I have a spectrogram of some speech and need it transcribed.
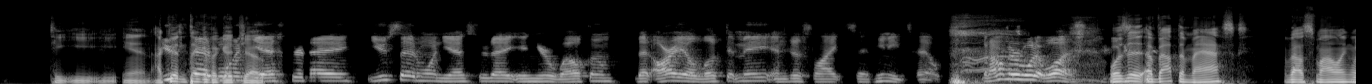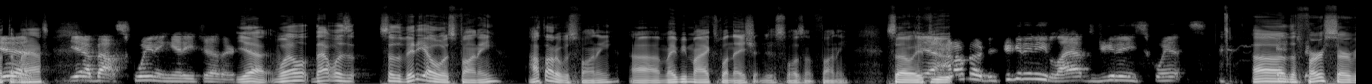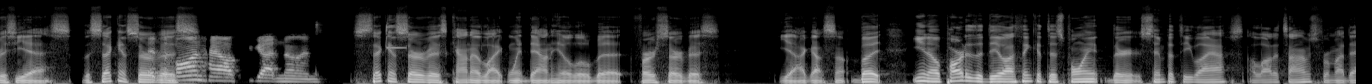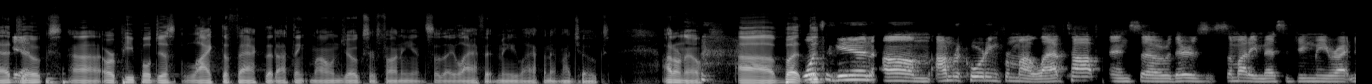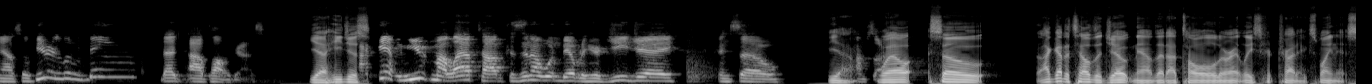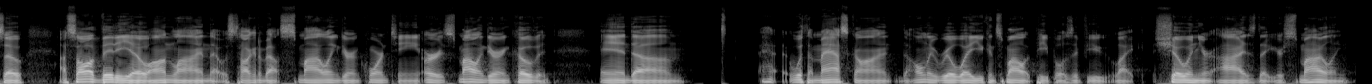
T E E N. I You couldn't think of a good joke. Yesterday, you said one yesterday in your welcome that Ariel looked at me and just like said he needs help, but I don't remember what it was. Was it about the masks? About smiling with the Yeah. mask? Yeah, about squinting at each other. Yeah. Well, that was so the video was funny. I thought it was funny. Uh, maybe my explanation just wasn't funny. So if yeah, you I don't know. Did you get any lab? Did you get any squints? uh the first service, yes. The second service, At the Vaughn house, you got none. second service kind of like went downhill a little bit. First service, yeah, I got some. But you know, part of the deal, I think at this point, there's sympathy laughs a lot of times for my dad Yeah. jokes, uh, or people just like the fact that I think my own jokes are funny, and so they laugh at me laughing at my jokes. I don't know, uh, but Once the, again, um, I'm recording from my laptop, and so there's somebody messaging me right now. So if you hear a little ding, that I apologize. yeah, he I just can't mute my laptop because then I wouldn't be able to hear GJ, and so Yeah. I'm sorry. Well, so I got to tell the joke now that I told, or at least try to explain it. So I saw a video online that was talking about smiling during quarantine or smiling during COVID. And um, with a mask on, the only real way you can smile at people is if you like show in your eyes that you're smiling.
